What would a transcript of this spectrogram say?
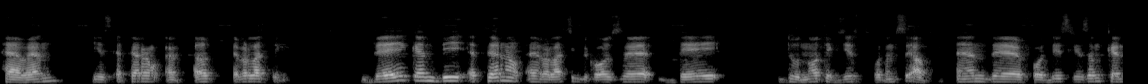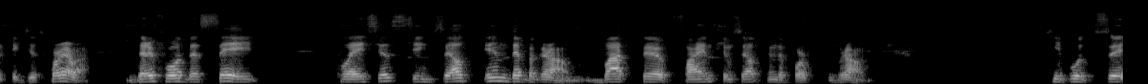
Heaven is eternal and everlasting. They can be eternal and everlasting because uh, they do not exist for themselves and uh, for this reason can exist forever. Therefore, the said places himself in the background, but uh, finds himself in the foreground. He puts uh,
